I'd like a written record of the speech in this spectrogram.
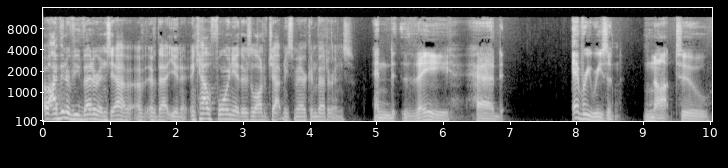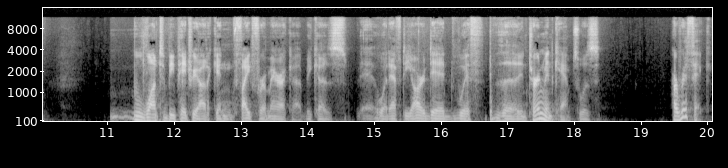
I've interviewed veterans, yeah, of, of that unit. In California, there's a lot of Japanese American veterans. And they had every reason not to want to be patriotic and fight for America because eh, what FDR did with the internment camps was horrific.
